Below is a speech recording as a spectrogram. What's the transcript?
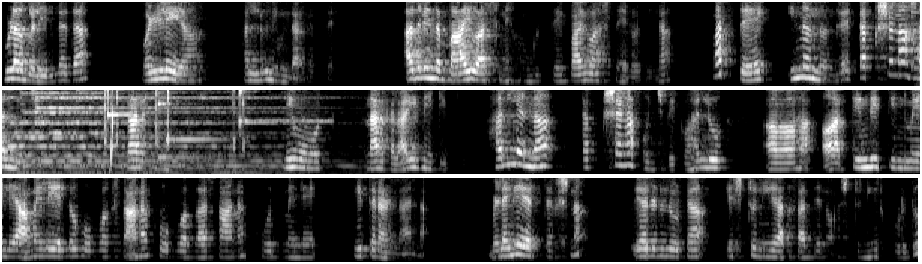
ಹುಳಗಳಿಲ್ಲದ ಒಳ್ಳೆಯ ಹಲ್ಲು ನಿಮ್ದಾಗತ್ತೆ. ಅದರಿಂದ ಬಾಯಿ ವಾಸನೆ ಹೋಗುತ್ತೆ, ಬಾಯಿ ವಾಸನೆ ಇರೋದಿಲ್ಲ. ಮತ್ತೆ ಇನ್ನೊಂದು ಅಂದ್ರೆ ತಕ್ಷಣ ಹಲ್ಲು ನಾಲ್ಕು ನೀವು ನಾಲ್ಕಲ್ಲ, ಐದನೇ ಟಿಪ್ಪು. ಹಲ್ಲನ್ನ ತಕ್ಷಣ ಉಜ್ಬೇಕು ಹಲ್ಲು ಆ, ತಿಂಡಿ ತಿಂದ್ಮೇಲೆ, ಆಮೇಲೆ ಎಲ್ಲೋ ಹೋಗುವಾಗ, ಸ್ನಾನಕ್ಕೆ ಹೋಗುವಾಗ, ಸ್ನಾನಕ್ಕೆ ಹೋದ್ಮೇಲೆ ಈ ತರ ಎಲ್ಲ ಅಲ್ಲ. ಬೆಳಗ್ಗೆ ಎದ್ದ ತಕ್ಷಣ ಎರಡು ಲೋಟ ಎಷ್ಟು ನೀರು ಸಾಧ್ಯನೋ ಅಷ್ಟು ನೀರು ಕುಡಿದು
